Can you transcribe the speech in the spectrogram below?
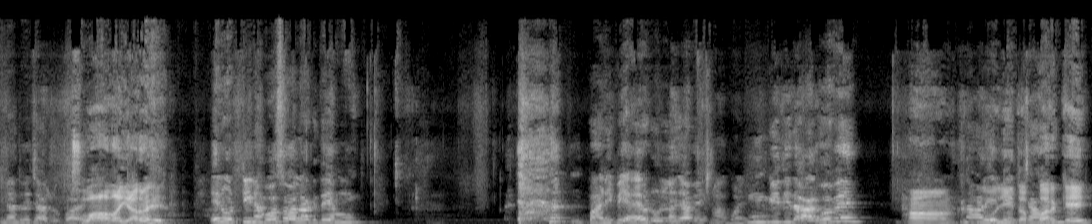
ਇਹਨਾਂ ਦੇ ਵਿੱਚ ਆਲੂ ਪਾ ਸਵਾਦ ਆ ਯਾਰ ਇਹ ਇਹ ਰੋਟੀ ਨਾਲ ਬਹੁਤ ਸਵਾਦ ਲੱਗਦੇ ਆ। ਮੂੰ- ਪਾਣੀ ਪਿਆ ਹੈ ਰੋਲ ਨਾ ਜਾਵੇ। ਮੂੰਗੀ ਦੀ ਦਾਲ ਹੋਵੇ। ਹਾਂ ਨਾਲੇ ਲੋ ਜੀ ਤਾਂ ਮਿਰਚਾਂ ਭਰ ਕੇ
